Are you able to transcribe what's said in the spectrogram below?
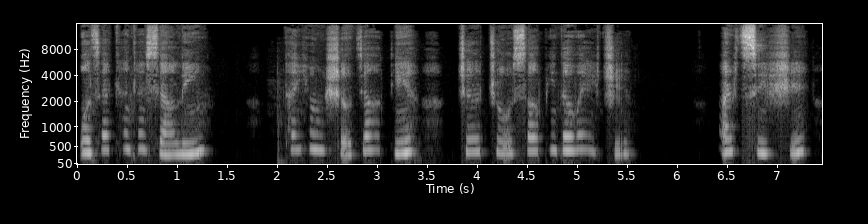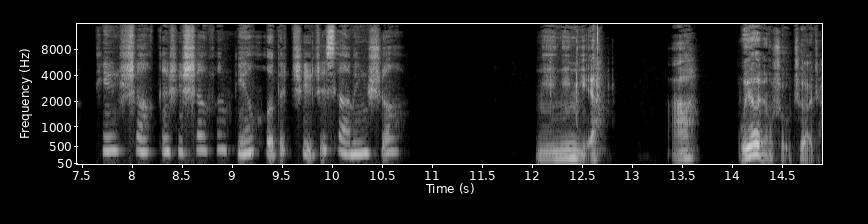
我再看看小林，他用手交叠遮住骚逼的位置，而此时天上更是煽风点火的指着小林说：“你你你！”啊！不要用手遮着，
